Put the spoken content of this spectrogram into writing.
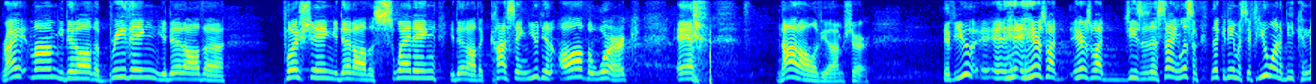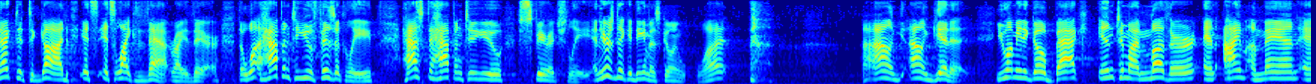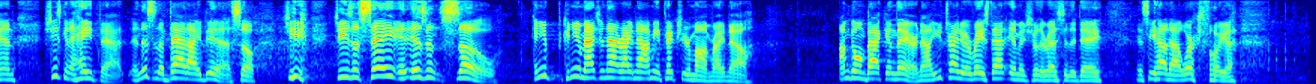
right, mom? You did all the breathing, you did all the pushing, you did all the sweating, you did all the cussing, you did all the work, and not all of you, I'm sure. If you, here's what, here's what Jesus is saying. Listen, Nicodemus, if you want to be connected to God, it's, it's like that right there. That what happened to you physically has to happen to you spiritually. And here's Nicodemus going, What? I don't, I don't get it. You want me to go back into my mother and I'm a man and she's going to hate that. And this is a bad idea. So, Jesus, say it isn't so. Can you, can you imagine that right now? I mean, picture your mom right now. I'm going back in there. Now, you try to erase that image for the rest of the day and see how that works for you.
